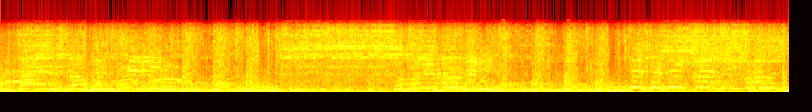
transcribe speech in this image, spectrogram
Find yourself in folks.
